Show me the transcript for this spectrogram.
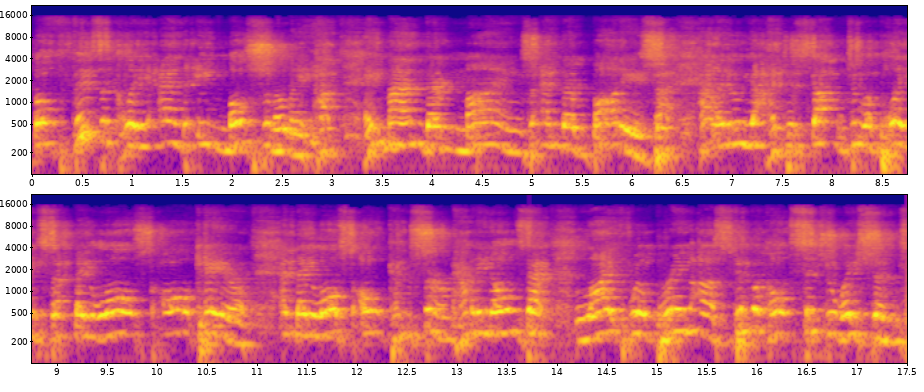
both physically and emotionally. Amen. Their minds and their bodies, hallelujah, had just gotten to a place that they lost all care and they lost all concern. How many knows that life will bring us difficult situations?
